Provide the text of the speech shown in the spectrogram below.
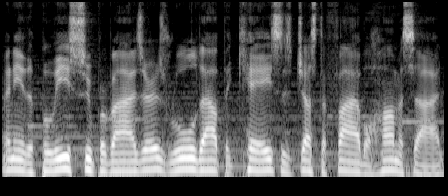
Many of the police supervisors ruled out the case as justifiable homicide.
